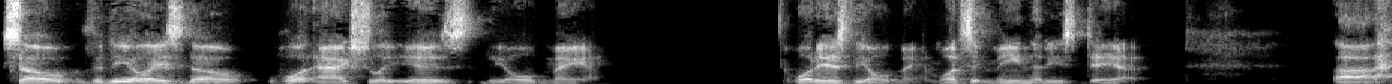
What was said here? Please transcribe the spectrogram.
so the deal is though, what actually is the old man? What is the old man? What's it mean that he's dead? Uh,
